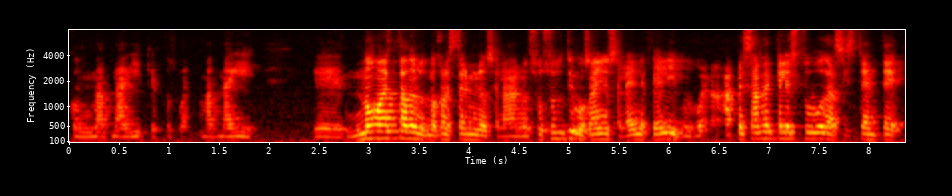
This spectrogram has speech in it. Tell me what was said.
con Matt Nagy, que pues bueno, Matt Nagy eh, no ha estado en los mejores términos en, sus últimos años en la NFL y pues bueno, a pesar de que él estuvo de asistente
